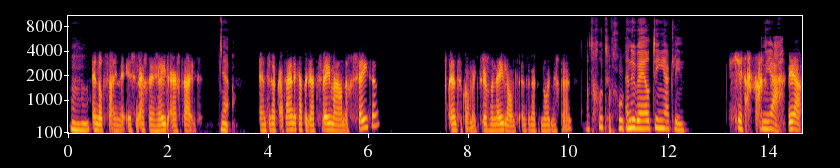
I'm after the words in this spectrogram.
Mhm. En dat zijn, is een echt een hele erg tijd. Ja. En toen heb ik uiteindelijk heb ik daar twee maanden gezeten. En toen kwam ik terug naar Nederland en toen heb ik het nooit meer gebruikt. Wat goed. Wat goed. En nu ben je al tien jaar clean. Ja, Ja. ja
